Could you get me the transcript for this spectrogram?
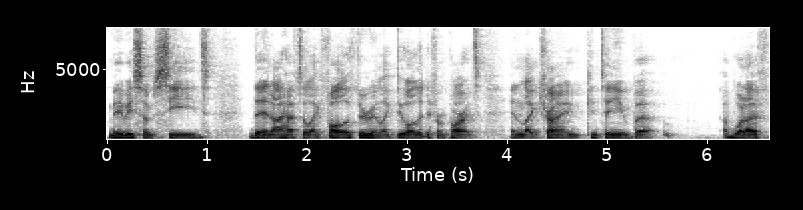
maybe some seeds, then I have to like follow through and like do all the different parts and like try and continue. But what I've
